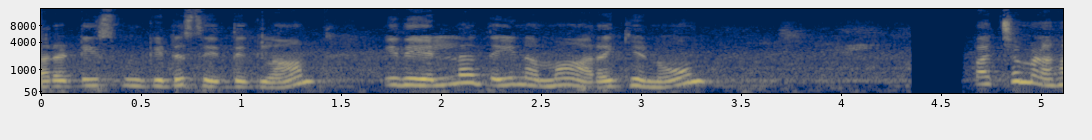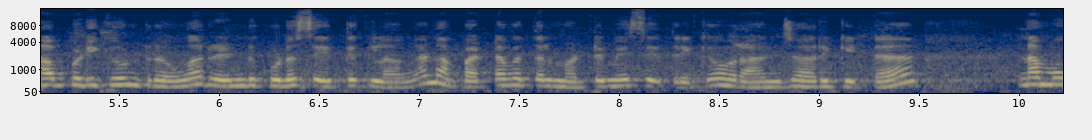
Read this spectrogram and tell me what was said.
அரை டீஸ்பூன் கிட்ட சேர்த்துக்கலாம். இது எல்லாத்தையும் நம்ம அரைக்கணும். பச்சை மிளகாய் பிடிக்குன்றவங்க ரெண்டு கூட சேர்த்துக்கலாங்க. நான் பட்டவத்தல் மட்டுமே சேர்த்துருக்கேன். ஒரு அஞ்சாறு கிட்ட. நம்ம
